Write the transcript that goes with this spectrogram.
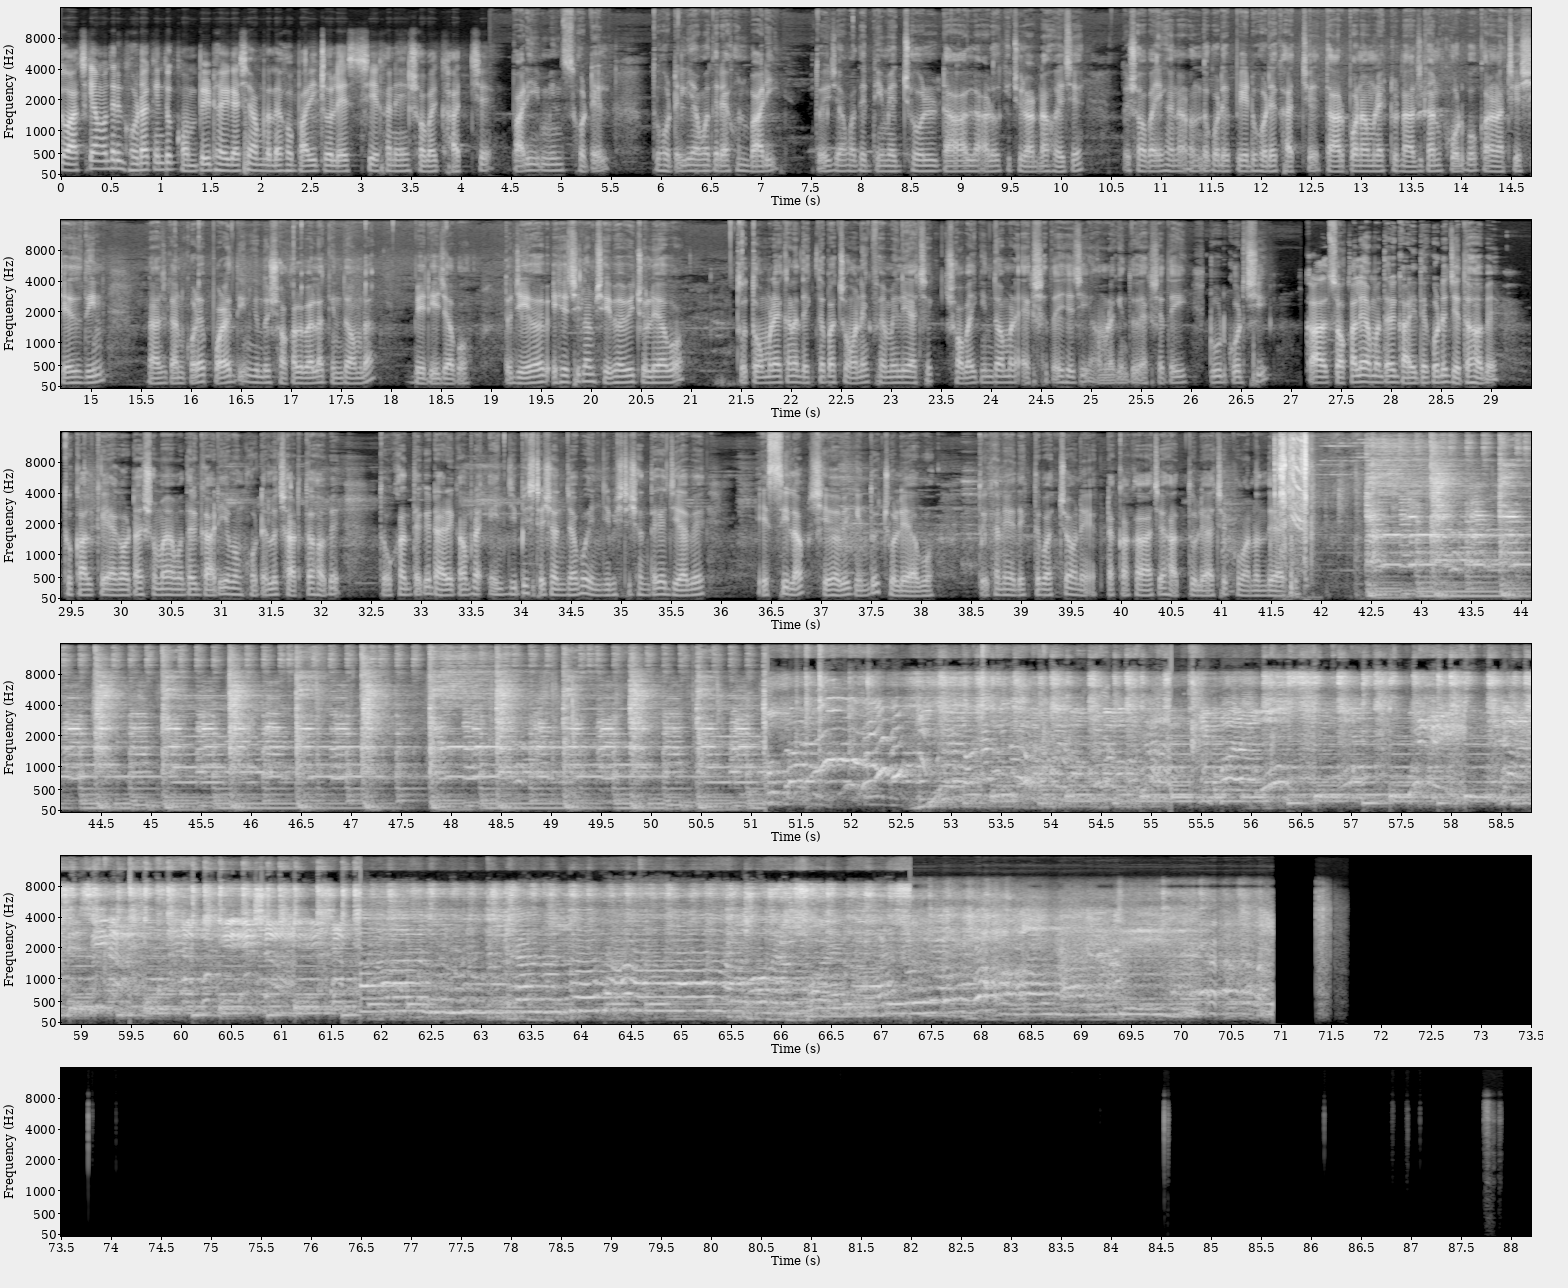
তো আজকে আমাদের ঘোরা কিন্তু কমপ্লিট হয়ে গেছে। আমরা দেখো বাড়ি চলে এসেছি, এখানে সবাই খাচ্ছে। বাড়ি মিন্স হোটেল তো হোটেলই আমাদের এখন বাড়ি। তো এই যে আমাদের ডিমের ঝোল, ডাল, আরও কিছু রান্না হয়েছে। তো সবাই এখানে আনন্দ করে পেট ভরে খাচ্ছে। তারপর আমরা একটু নাচ গান করব, কারণ আজকে শেষ দিন। নাচ গান করে পরের দিন কিন্তু সকালবেলা কিন্তু আমরা বেরিয়ে যাব। তো যেভাবে এসেছিলাম সেইভাবেই চলে যাব। তো তোমরা এখানে দেখতে পাচ্ছ অনেক ফ্যামিলি আছে। সবাই কিন্তু আমরা একসাথে এসেছি। আমরা কিন্তু একসাথেই ট্যুর করছি। কাল সকালে আমাদের গাড়িতে করে যেতে হবে। তো কালকে এগারোটার সময় আমাদের গাড়ি এবং হোটেলও ছাড়তে হবে। তো ওখান থেকে ডাইরেক্ট আমরা এনজিপি স্টেশন যাব। এনজিপি স্টেশন থেকে যেভাবে এসছিলাম, সেভাবেই কিন্তু চলে যাব। তো এখানে দেখতে পাচ্ছ অনেক একটা কাকা আছে, হাত তুলে আছে, খুব আনন্দে আছে। Picture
